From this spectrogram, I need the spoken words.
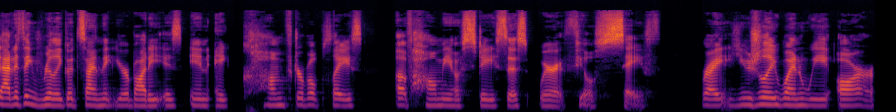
that is a really good sign that your body is in a comfortable place of homeostasis where it feels safe, right? Usually, when we are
